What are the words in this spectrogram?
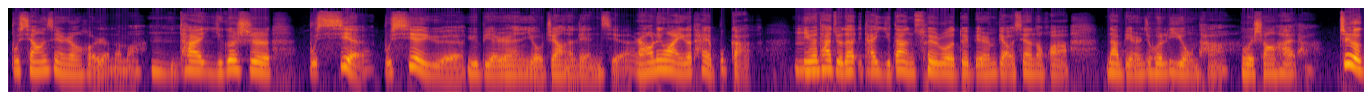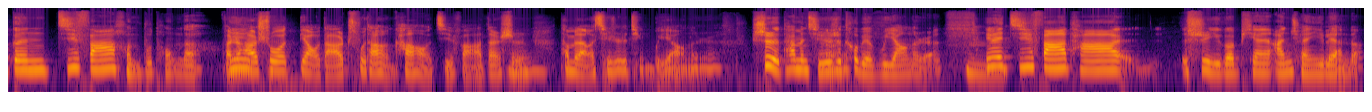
不相信任何人的嘛，嗯他一个是不屑不屑于与别人有这样的连接，然后另外一个他也不敢。因为他觉得他一旦脆弱对别人表现的话，那别人就会利用他，就会伤害他。这个跟激发很不同的，反正他说表达出他很看好姬发，但是嗯他们两个其实是挺不一样的人。是他们其实是特别不一样的人，嗯因为姬发他是一个偏安全依恋的，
